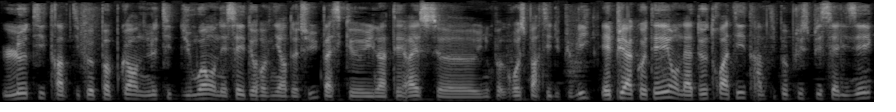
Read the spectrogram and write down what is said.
le titre un petit peu popcorn, le titre du mois, on essaye de revenir dessus parce qu'il intéresse euh, une grosse partie du public. Et puis à côté on a deux trois titres un petit peu plus spécialisés.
